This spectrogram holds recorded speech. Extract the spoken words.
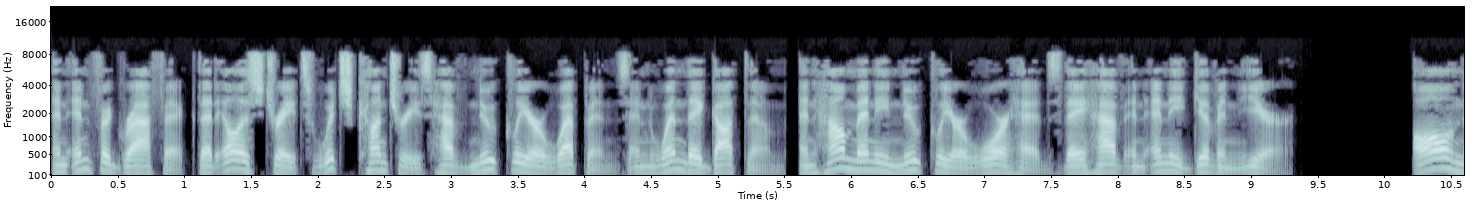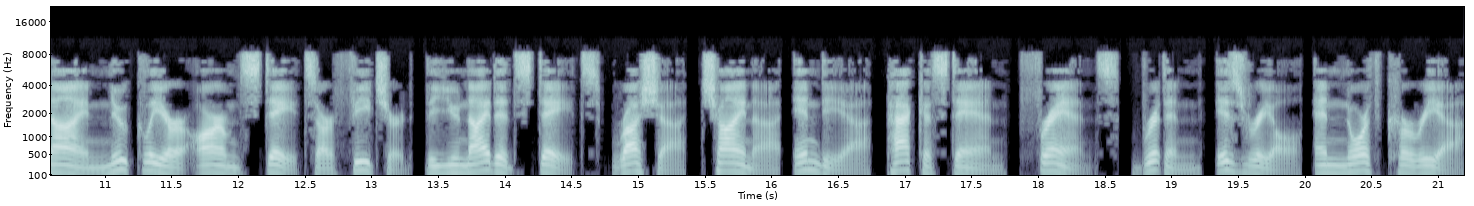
an infographic that illustrates which countries have nuclear weapons and when they got them, and how many nuclear warheads they have in any given year. All nine nuclear-armed states are featured, the United States, Russia, China, India, Pakistan, France, Britain, Israel, and North Korea.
